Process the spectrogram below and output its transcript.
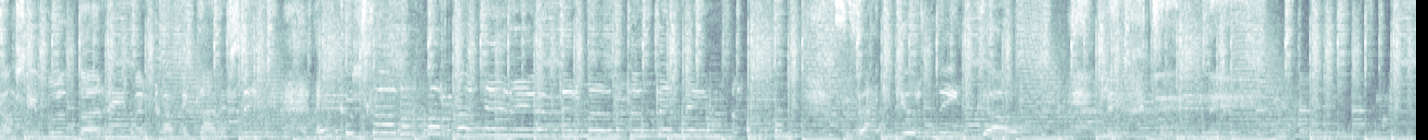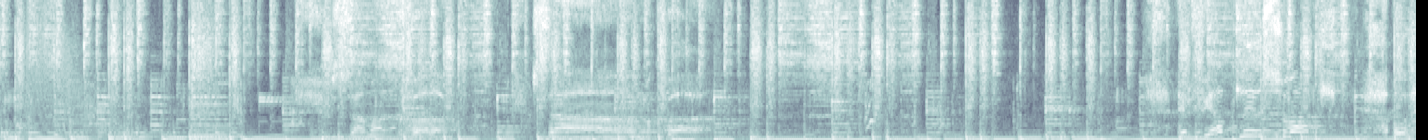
Kanski blundar í mér kapitalisti fjallið svart og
